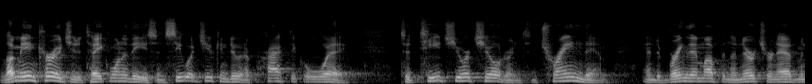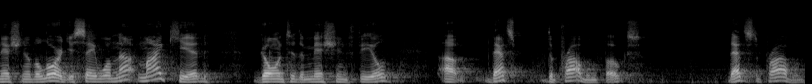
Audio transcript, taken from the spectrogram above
Let me encourage you to take one of these and see what you can do in a practical way to teach your children, to train them, and to bring them up in the nurture and admonition of the Lord. You say, Well, not my kid going to the mission field. Uh, that's the problem, folks. That's the problem.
